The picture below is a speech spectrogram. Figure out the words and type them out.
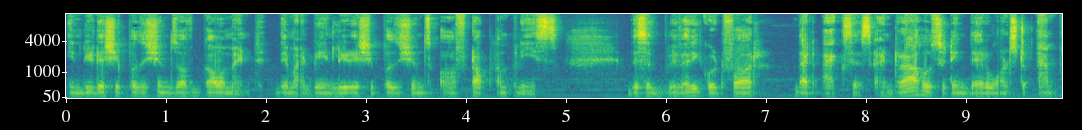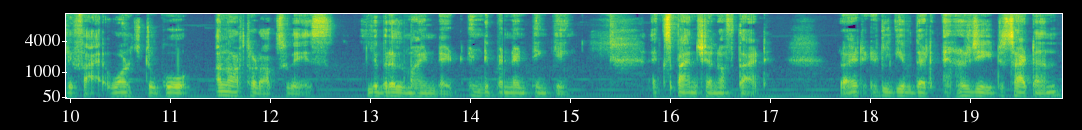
in leadership positions of government, they might be in leadership positions of top companies. This will be very good for that access. And Rahu sitting there wants to amplify, wants to go unorthodox ways, liberal minded, independent thinking, expansion of that right? It will give that energy to Saturn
